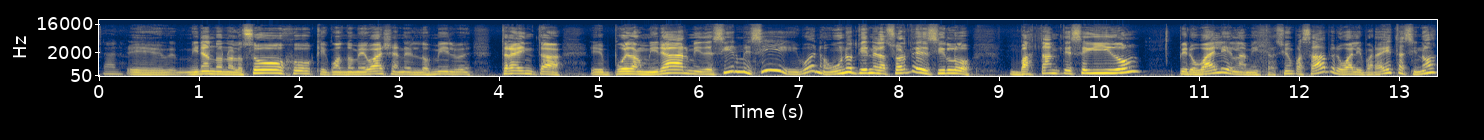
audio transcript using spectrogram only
Claro. Eh, mirándonos a los ojos, que cuando me vaya en el 2030 eh, puedan mirarme y decirme, sí, bueno, uno tiene la suerte de decirlo bastante seguido, pero vale en la administración pasada, pero vale para esta, si no,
